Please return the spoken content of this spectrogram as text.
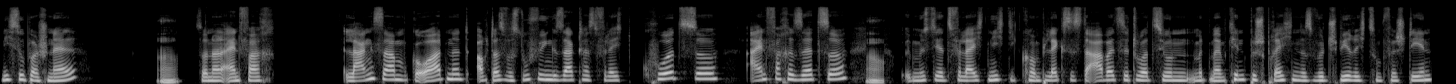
nicht super schnell, ja. sondern einfach langsam geordnet. Auch das, was du vorhin gesagt hast, vielleicht kurze einfache Sätze. Ja. Ich müsste jetzt vielleicht nicht die komplexeste Arbeitssituation mit meinem Kind besprechen, das wird schwierig zum Verstehen.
